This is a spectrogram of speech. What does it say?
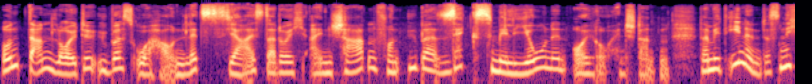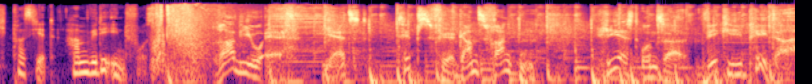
und dann Leute übers Ohr hauen. Letztes Jahr ist dadurch ein Schaden von über 6 Millionen Euro entstanden. Damit Ihnen das nicht passiert, haben wir die Infos. Radio F. Jetzt Tipps für ganz Franken. Hier ist unser Wiki Peter.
